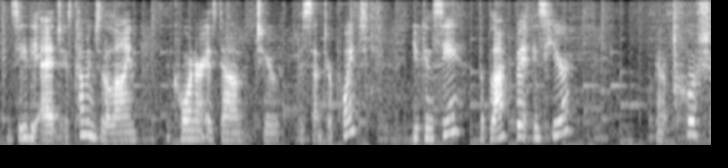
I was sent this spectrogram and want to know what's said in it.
You can see the edge is coming to the line. The corner is down to the center point. You can see the black bit is here. We're gonna push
